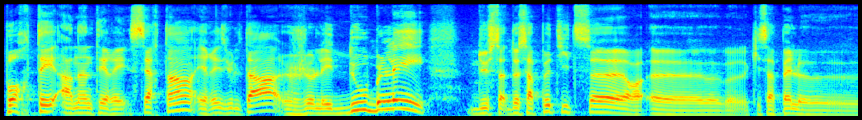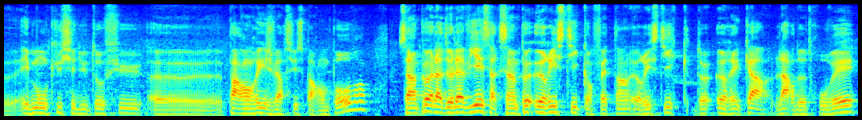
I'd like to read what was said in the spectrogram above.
porté un intérêt certain, et résultat, je l'ai doublé de sa petite sœur euh, qui s'appelle Et mon cul c'est du tofu, euh, parents riches versus parents pauvres. C'est un peu à la Delavier, c'est-à-dire c'est un peu heuristique en fait, hein, heuristique de Eureka, l'art de trouver.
